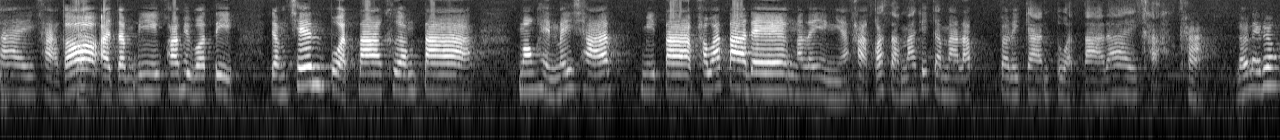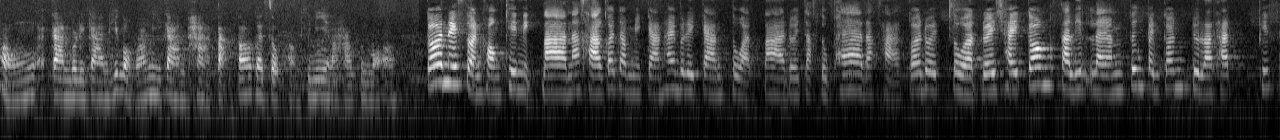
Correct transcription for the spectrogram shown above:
ใช่ค่ะ ก็อาจจะมีความผิดปกติ อย่างเช่นปวดตาเคืองตา มองเห็นไม่ชัด มีตาภาวะตาแดงอะไรอย่างเงี้ยค่ะ ก็สามารถที่จะมารับบริการตรวจตาได้ค่ะ ค่ะ แล้วในเรื่องของการบริการที่บอกว่ามีการผ่าตัดต้อกระจกของที่นี่นะคะ คุณหมอ ก็ในส่วนของคลินิกตานะคะ ก็จะมีการให้บริการตรวจตาโดยจักษุแพทย์นะคะก็โดยตรวจโดยใช้กล้องสลิดแลมซึ่งเป็นกล้องจุลทรรศน์พิเศ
